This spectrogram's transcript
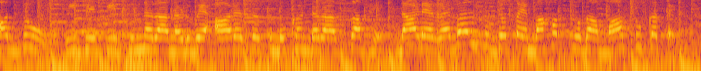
ಮದ್ದು. ಬಿಜೆಪಿ ಭಿನ್ನರ ನಡುವೆ ಆರ್ಎಸ್ಎಸ್ ಮುಖಂಡರ ಸಭೆ. ನಾಳೆ ರೆಬೆಲ್ಸ್ ಜೊತೆ ಮಹತ್ವದ ಮಾತುಕತೆ.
